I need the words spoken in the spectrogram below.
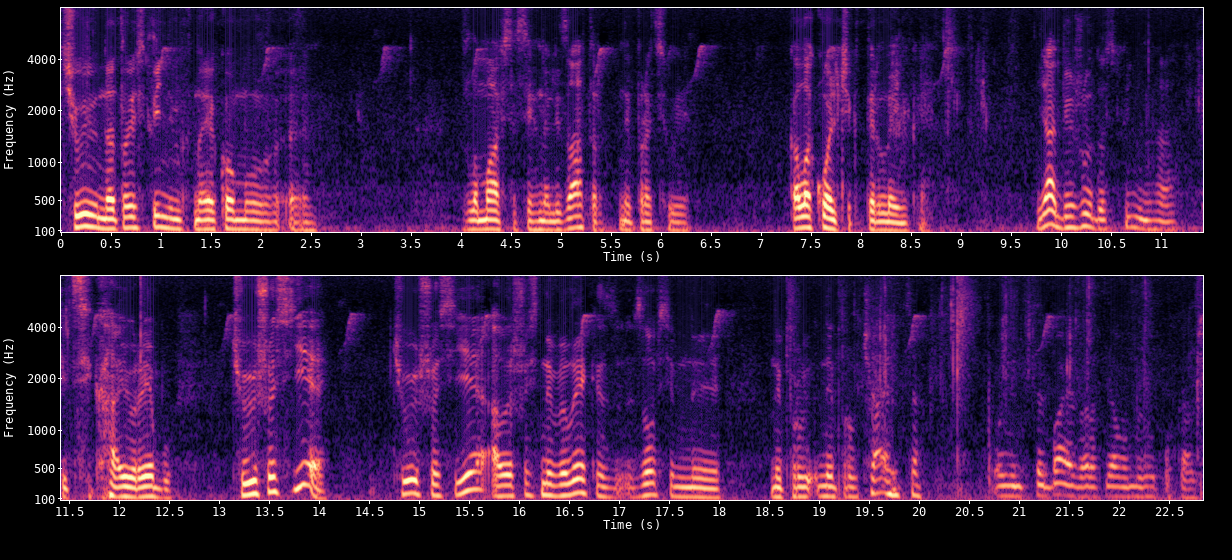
Чую на той спінінг, на якому е, зламався сигналізатор, не працює. Колокольчик терленькає. Я біжу до спінінга, підсікаю рибу. Чую, щось є. Чую, щось є, але щось невелике, зовсім не, не, не провчається. Ось він стрибає, зараз я вам його покажу.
